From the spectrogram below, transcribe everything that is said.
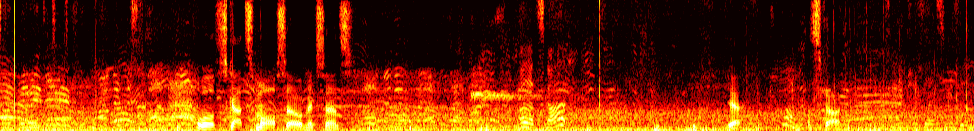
Dog literally can take the human. Well, Scott's small, so it makes sense. Oh, that's Scott? Yeah, Oh, that's Scott. that's last season.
